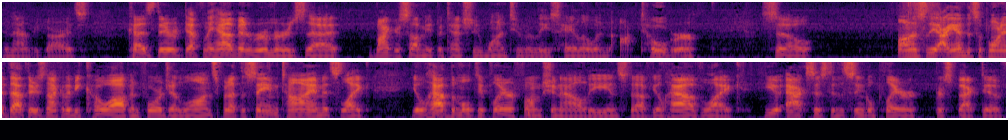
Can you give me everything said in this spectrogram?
in that regards, because there definitely have been rumors that Microsoft may potentially want to release Halo in October. So honestly, I am disappointed that there's not going to be co-op and Forge at launch, but at the same time, it's like you'll have the multiplayer functionality and stuff. You'll have like you access to the single player perspective,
